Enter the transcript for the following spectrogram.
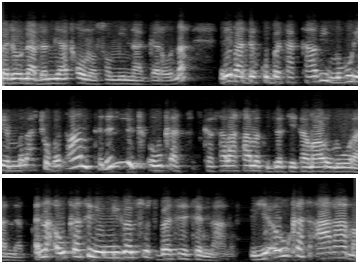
መደውና በሚያውቀው ነው ሰው የሚናገረው እና እኔ ባደግኩበት አካባቢ ምሁር የምላቸው በጣም ትልልቅ እውቀት እስከ ሰላሳ ዓመት ድረስ የተማሩ ምሁራን ነበር እና እውቀትን የሚገልጹት በትህትና ነው። የእውቀት ዓላማ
